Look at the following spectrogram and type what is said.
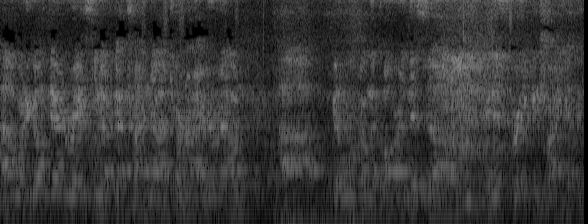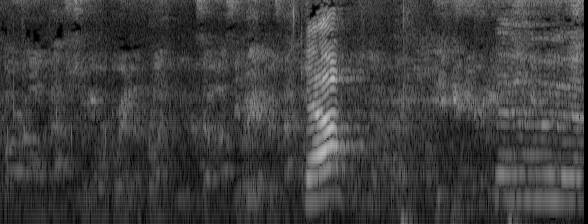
Uh, we're gonna go out there and race. You know, I've got to try and uh, turn our night around. Uh, gonna work on the car in this uh, in this break and try and get the car uh, faster so we can work our way to the front. So uh, see if we can get to his back. yeah. You can hear it.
